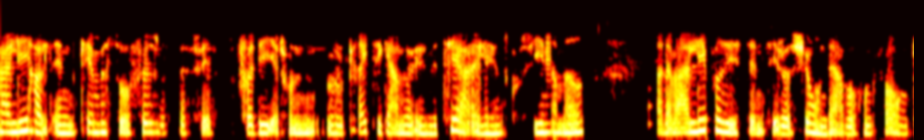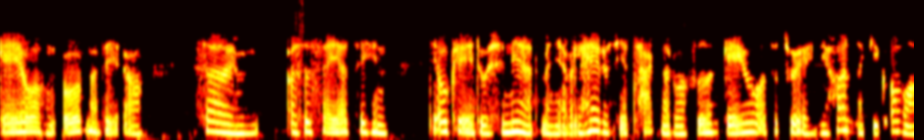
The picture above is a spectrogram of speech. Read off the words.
har lige holdt en kæmpe stor fødselsdagsfest, fordi at hun rigtig gerne vil invitere alle hendes kusiner med. Og der var lige præcis den situation der, hvor hun får en gave, og hun åbner det, og så, øhm, og så sagde jeg til hende, det er okay, at du er generet, men jeg vil have, at du siger tak, når du har fået en gave. Og så tog jeg hende i hånden og gik over,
